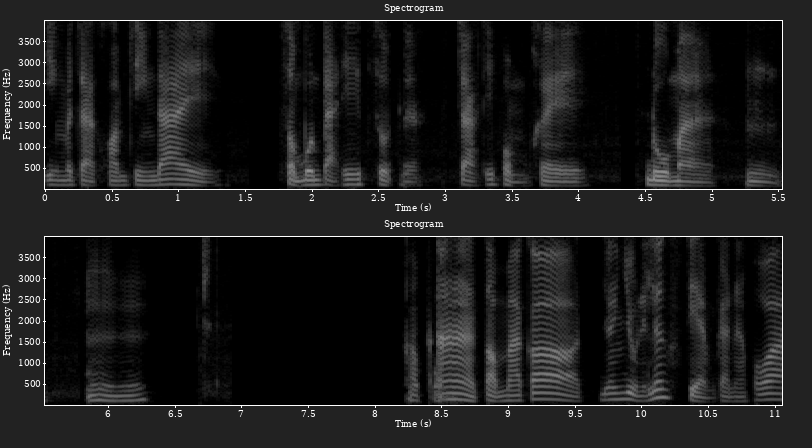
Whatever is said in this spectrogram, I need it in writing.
อิงมาจากความจริงได้สมบูรณ์แบบที่สุดเลยจากที่ผมเคยดูมา อืม อืมครับผมอ่า ต่อมาก็ยังอยู่ในเรื่องเสียงกันนะ เพราะว่า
